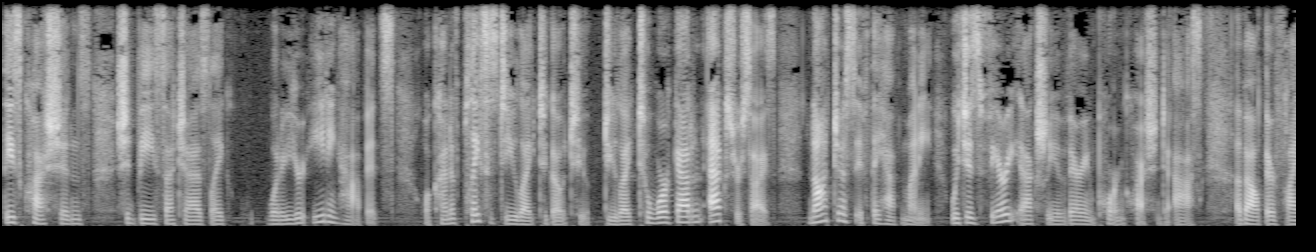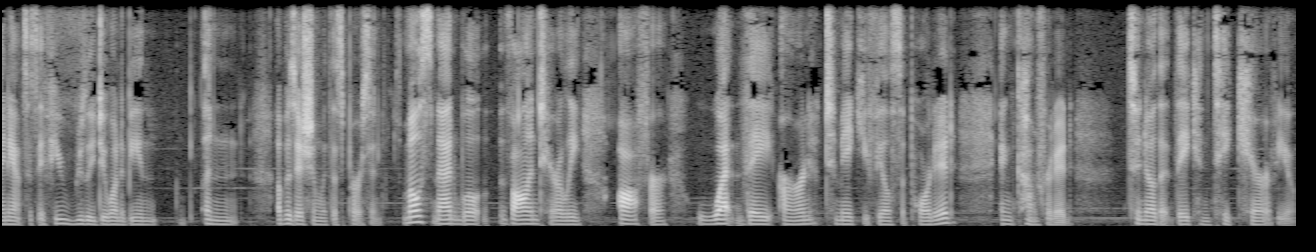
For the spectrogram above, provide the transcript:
These questions should be such as like what are your eating habits? What kind of places do you like to go to? Do you like to work out and exercise? Not just if they have money, which is very actually a very important question to ask about their finances if you really do want to be in, in a position with this person. Most men will voluntarily offer what they earn to make you feel supported and comforted to know that they can take care of you.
